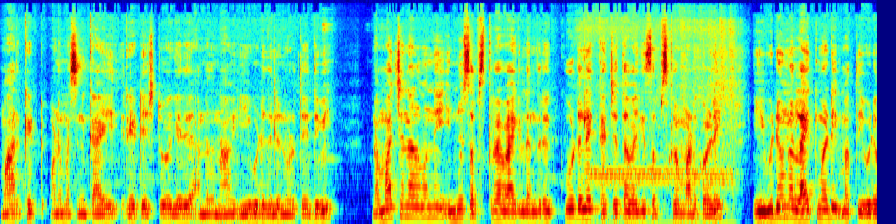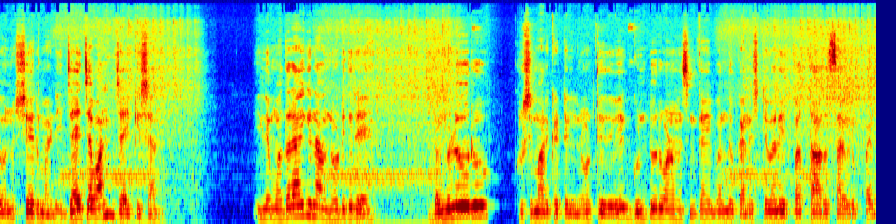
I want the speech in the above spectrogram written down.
ಮಾರ್ಕೆಟ್ ಒಣಮೆಣಸಿನಕಾಯಿ ರೇಟ್ ಎಷ್ಟು ಹೋಗಿದೆ ಅನ್ನೋದು ನಾವು ಈ ವಿಡಿಯೋದಲ್ಲಿ ನೋಡ್ತಾ ಇದ್ದೀವಿ. ನಮ್ಮ ಚಾನಲ್ವನ್ನು ಇನ್ನೂ ಸಬ್ಸ್ಕ್ರೈಬ್ ಆಗಿಲ್ಲ ಅಂದರೆ ಕೂಡಲೇ ಖಚಿತವಾಗಿ ಸಬ್ಸ್ಕ್ರೈಬ್ ಮಾಡಿಕೊಳ್ಳಿ. ಈ ವಿಡಿಯೋನ ಲೈಕ್ ಮಾಡಿ ಮತ್ತು ಈ ವಿಡಿಯೋವನ್ನು ಶೇರ್ ಮಾಡಿ. ಜೈ ಜವಾನ್, ಜೈ ಕಿಶಾನ್ ಇಲ್ಲಿ ಮೊದಲಾಗಿ ನಾವು ನೋಡಿದರೆ, ಬೆಂಗಳೂರು ಕೃಷಿ ಮಾರ್ಕೆಟಲ್ಲಿ ನೋಡ್ತಿದ್ದೀವಿ. ಗುಂಟೂರು ಒಣಮೆಣಸಿನಕಾಯಿ ಬಂದು ಕನಿಷ್ಠ ಬೆಲೆ ಇಪ್ಪತ್ತಾರು ಸಾವಿರ ರೂಪಾಯಿ.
